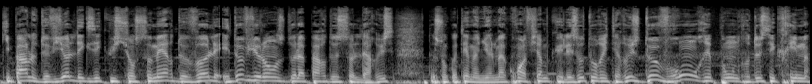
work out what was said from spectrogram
qui parlent de viols, d'exécutions sommaires, de vols et de violences de la part de soldats russes. De son côté, Emmanuel Macron affirme que les autorités russes devront répondre de ces crimes.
